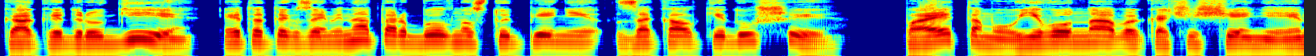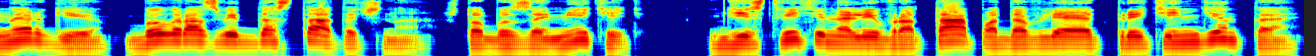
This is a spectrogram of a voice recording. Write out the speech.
Как и другие, этот экзаменатор был на ступени закалки души, Поэтому его навык ощущения энергии был развит достаточно, чтобы заметить, действительно ли врата подавляют претендента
